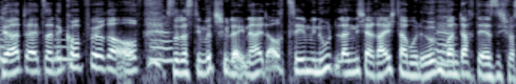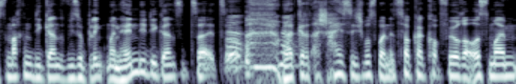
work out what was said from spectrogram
Der hatte halt seine Kopfhörer auf, sodass die Mitschüler ihn halt auch zehn Minuten lang nicht erreicht haben. Und irgendwann dachte er sich, was machen die ganze, wieso blinkt mein Handy die ganze Zeit so? Und hat gedacht, ah, scheiße, ich muss meine Zockerkopfhörer aus meinem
